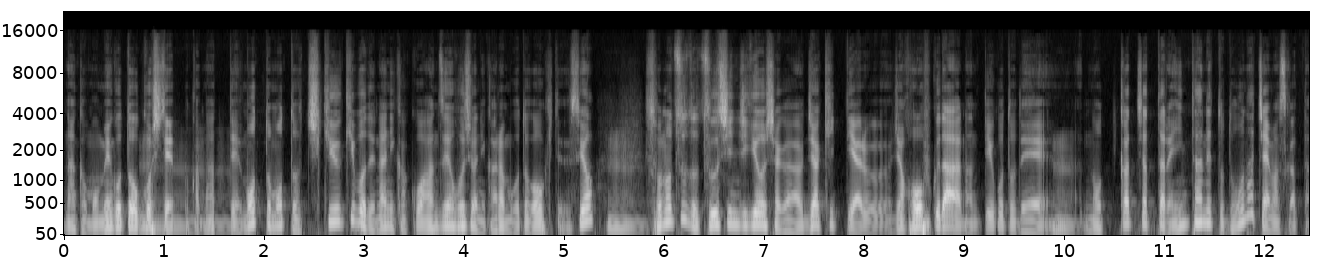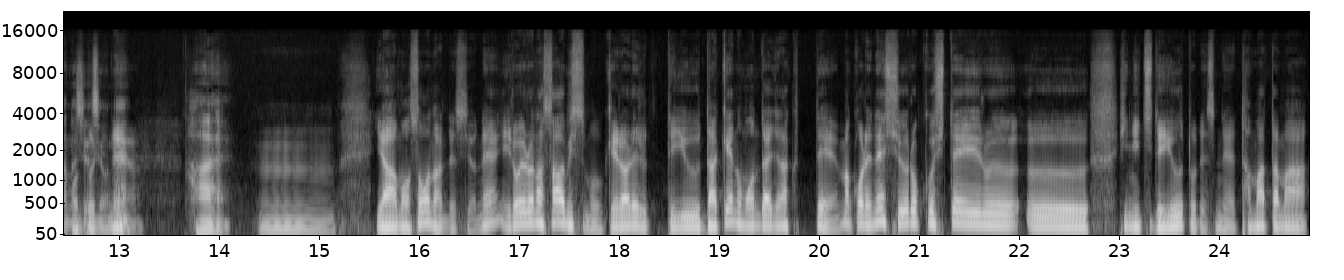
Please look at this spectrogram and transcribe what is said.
なんか揉め事を起こしてとかなって、もっともっと地球規模で何かこう安全保障に絡むことが起きてですよ。うん。その都度通信事業者がじゃあ切ってやるじゃあ報復だなんていうことで、うん。乗っかっちゃったらインターネットどうなっちゃいますかって話ですよね。本当にはい、うん。いや、もうそうなんですよね、いろいろなサービスも受けられるっていうだけの問題じゃなくて、まあ、これね、収録している日にちで言うと、ですねたまたま、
